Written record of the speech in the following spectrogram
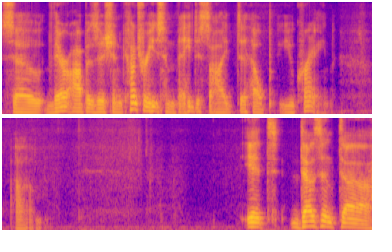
So their opposition countries may decide to help Ukraine. Um, it doesn't, uh,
